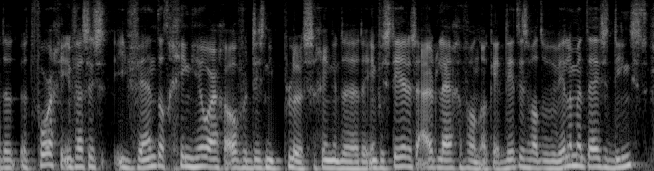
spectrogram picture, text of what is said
de- het vorige investors event dat ging heel erg over Disney Plus. Ze gingen de, de investeerders uitleggen van oké, dit is wat we willen met deze dienst.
